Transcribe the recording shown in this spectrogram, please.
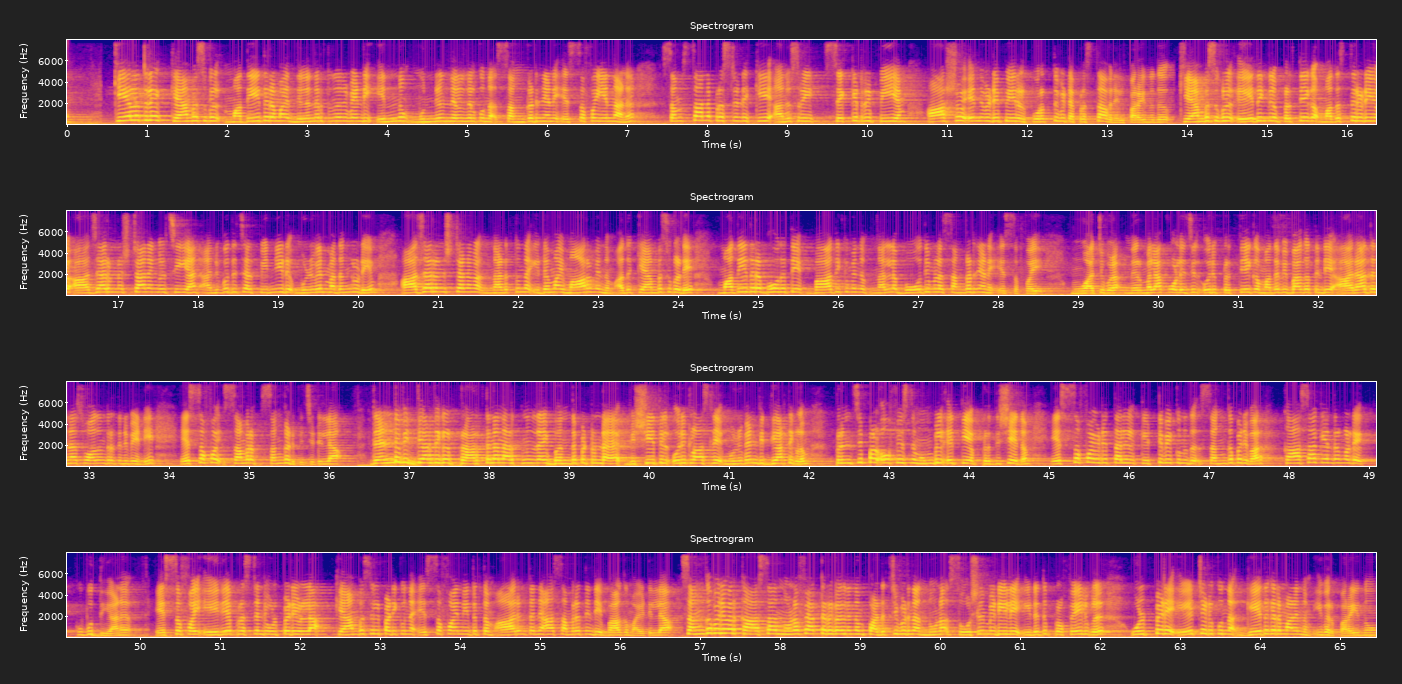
കേരളത്തിലെ ക്യാമ്പസുകൾ മതേതരമായി നിലനിർത്തുന്നതിന് വേണ്ടി എന്നും മുന്നിൽ നിലനിൽക്കുന്ന സംഘടനയാണ് എസ് എന്നാണ് സംസ്ഥാന president K Anushree secretary P M Arsho എന്നിവരുടെ പേരിൽ പുറത്തുവിട്ട പ്രസ്താവനയിൽ പറയുന്നത് ക്യാമ്പസുകളിൽ ഏതെങ്കിലും പ്രത്യേക മതസ്ഥരുടെയോ ആചാരാനുഷ്ഠാനങ്ങൾ ചെയ്യാൻ അനുവദിച്ചാൽ പിന്നീട് മുഴുവൻ മതങ്ങളുടെയും ആചാരാനുഷ്ഠാനങ്ങൾ നടത്തുന്ന ഇടമായി മാറുമെന്നും അത് ക്യാമ്പസുകളുടെ മതേതര ബോധത്തെ ബാധിക്കുമെന്നും നല്ല ബോധ്യമുള്ള സംഘടനയാണ് S F I. Muvattupuzha Nirmala കോളേജിൽ ഒരു പ്രത്യേക മതവിഭാഗത്തിന്റെ ആരാധനാ സ്വാതന്ത്ര്യത്തിന് വേണ്ടി എസ് എഫ് ഐ സമരം സംഘടിപ്പിച്ചിട്ടില്ല. രണ്ട് വിദ്യാർത്ഥികൾ പ്രാർത്ഥന നടത്തുന്നതുമായി ബന്ധപ്പെട്ടുണ്ടായ വിഷയത്തിൽ ഒരു ക്ലാസ്സിലെ മുഴുവൻ വിദ്യാർത്ഥികളും പ്രിൻസിപ്പൽ ഓഫീസിന് മുമ്പിൽ എത്തിയ പ്രതിഷേധം എസ് എഫ് ഐയുടെ തലയിൽ കെട്ടിവെക്കുന്നത് സംഘപരിവാർ കാസ കേന്ദ്രങ്ങളുടെ കുബുദ്ധിയാണ്. S F I area president ഉൾപ്പെടെയുള്ള ക്യാമ്പസിൽ പഠിക്കുന്ന എസ് എഫ് ഐ നേതൃത്വം ആരും തന്നെ ആ സമരത്തിന്റെ ഭാഗമായിട്ടില്ല. സംഘപരിവാർ കാസ നുണ ഫാക്ടറികളിൽ നിന്നും പഠിച്ചുവിടുന്ന നുണ സോഷ്യൽ മീഡിയയിലെ ഇടത് പ്രൊഫൈലുകൾ ഉൾപ്പെടെ ഏറ്റെടുക്കുന്ന ഖേദകരമാണെന്നും ഇവർ പറയുന്നു.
